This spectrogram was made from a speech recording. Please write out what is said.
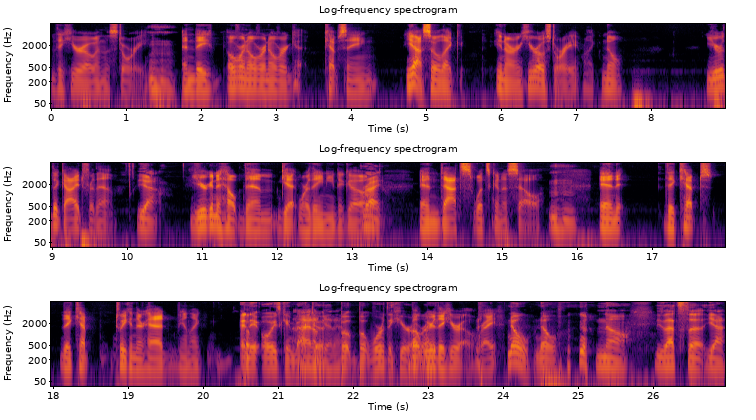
the hero in the story." hmm and they over and over and over get, kept saying, "Yeah, so like in our hero story, like, no, you're the guide for them. Yeah. You're going to help them get where they need to go, Right. And that's what's going to sell." Mm-hmm. And they kept they kept tweaking their head, being like, and they always came back I don't to get it. but but we're the hero "But we're the hero, right?" no no No, that's the yeah.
